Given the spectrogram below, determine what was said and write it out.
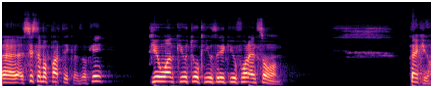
uh, system of particles, okay? Q1, Q2, Q3, Q4, and so on. Thank you.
